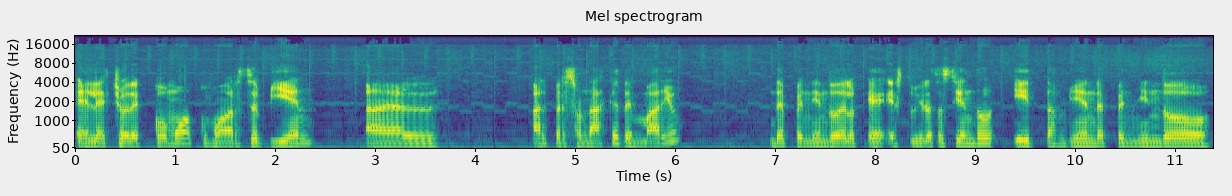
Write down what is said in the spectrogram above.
el hecho de cómo acomodarse bien al, al personaje de Mario, dependiendo de lo que estuvieras haciendo y también dependiendo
